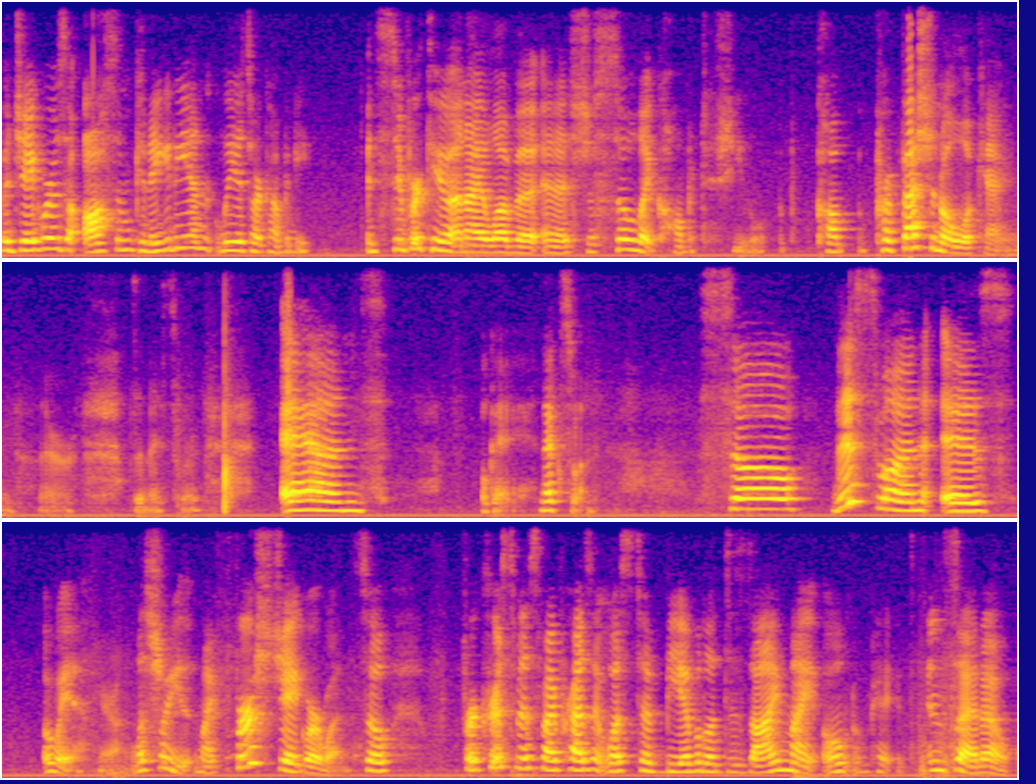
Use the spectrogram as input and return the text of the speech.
But Jagwear is an awesome Canadian leotard company. It's super cute, and I love it, and it's just so, like, competition, comp professional looking. There, that's a nice word. And, okay, next one. So, this one is, oh wait, here, let's show you my first Jagwear one. So, for Christmas, my present was to be able to design my own, okay, it's inside out,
